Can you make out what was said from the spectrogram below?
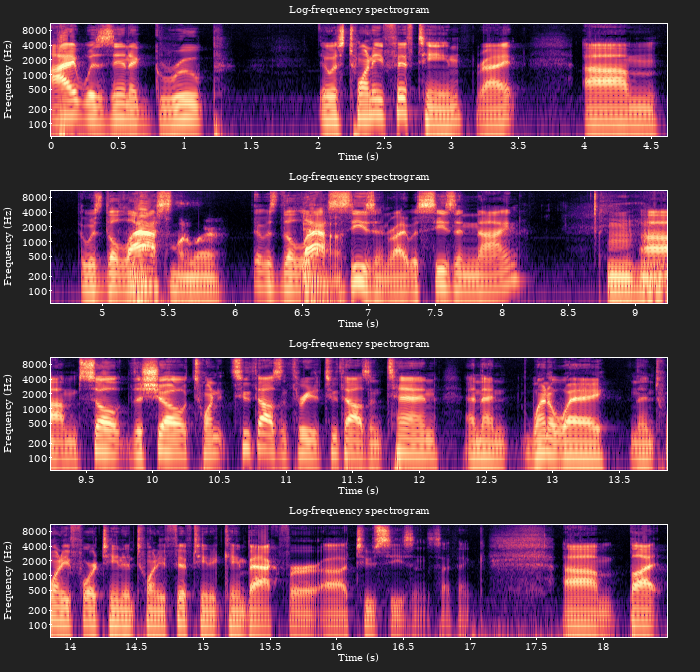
I was in a group. It was 2015, right? Um, it was the last. one where It was the last Yeah. season, right? It was season 9 Um, so the show 20, 2003 to 2010, and then went away, and then 2014 and 2015 it came back for uh, two seasons, I think. Um, but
